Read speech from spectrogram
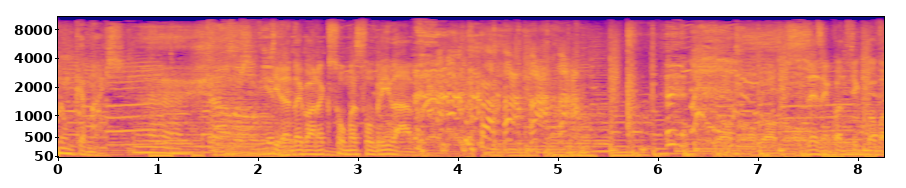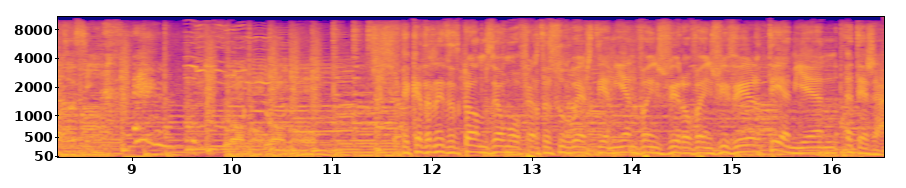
Nunca mais. Tirando agora que sou uma celebridade. De vez em quando fico com a voz assim. A caderneta de cromos é uma oferta Sudoeste TMN. Vens ver ou vens viver? TMN, até já.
